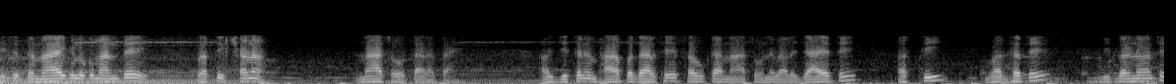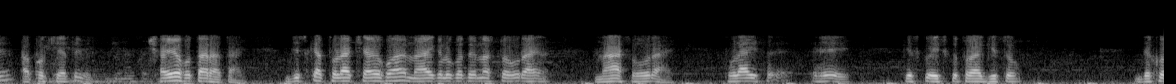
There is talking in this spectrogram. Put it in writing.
इसे तो नायक लोग मानते प्रति क्षण नाश होता रहता है। और जितने भाव पदार्थ है, सबका नाश होने वाले। जायते, अस्थि, वर्धते, विपरिणते, अपक्षयते, क्षय होता रहता है। जिसका थोड़ा क्षय हुआ, नायक लोग तो नष्ट हो रहा है। नाश हो रहा है। थोड़ा इस, है किसको इसको थोड़ा घिसो। देखो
